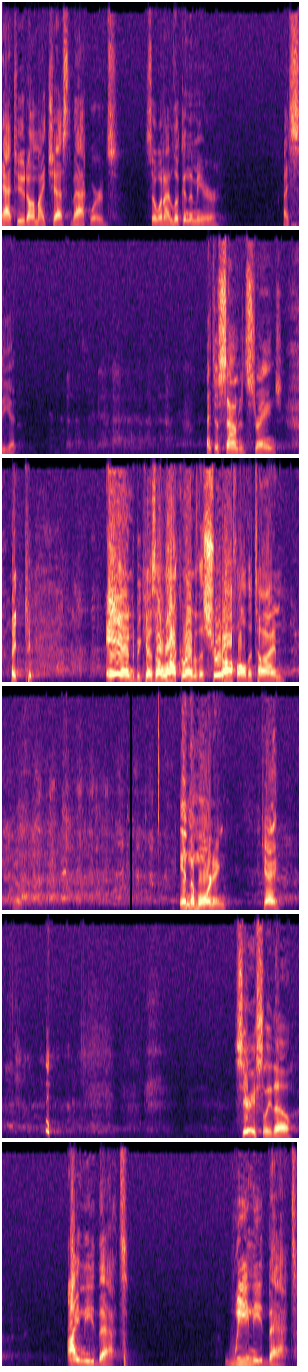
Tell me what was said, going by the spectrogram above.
tattooed on my chest backwards. So when I look in the mirror, I see it. That just sounded strange. Like, and because I walk around with a shirt off all the time. In the morning, okay? Seriously, though, I need that. We need that.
